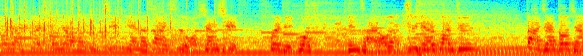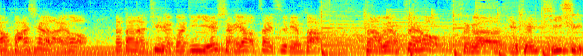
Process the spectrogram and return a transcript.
我想最重要的是今年的赛事，我相信会比过去更精彩。我想去年的冠军。大家都想要拔下来哈，那当然去年冠军也想要再次连霸。那我想最后这个也先期许，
